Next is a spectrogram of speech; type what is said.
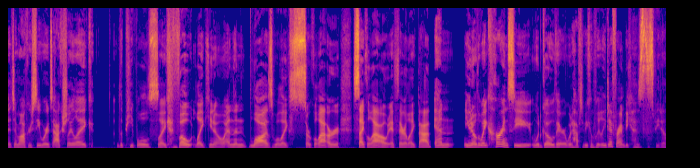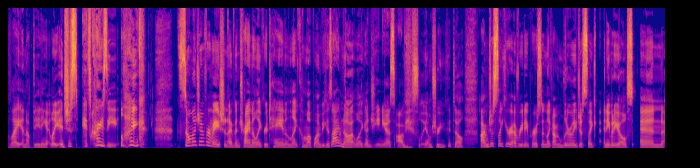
a democracy where it's actually like the people's like vote like you know and then laws will like circle out or cycle out if they're like that. And you know the way currency would go there would have to be completely different because the speed of light and updating it like it's just it's crazy. Like so much information i've been trying to like retain and like come up on because i'm not like a genius obviously. I'm sure you could tell. I'm just like your everyday person. Like i'm literally just like anybody else and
